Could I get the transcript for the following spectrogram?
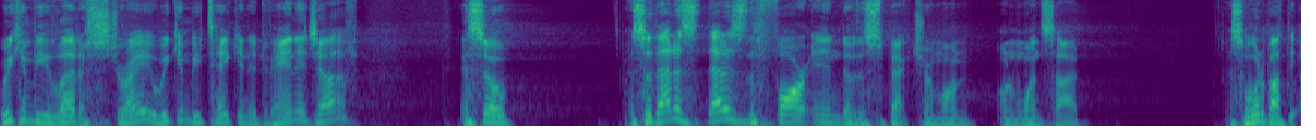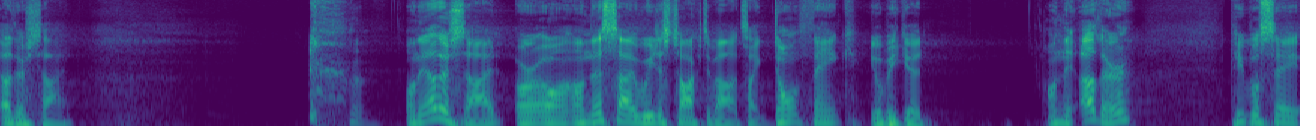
we can be led astray, we can be taken advantage of. And so, so that is that is the far end of the spectrum on, on one side. So what about the other side? on the other side, or on this side we just talked about, it's like, don't think, you'll be good. On the other, people say,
